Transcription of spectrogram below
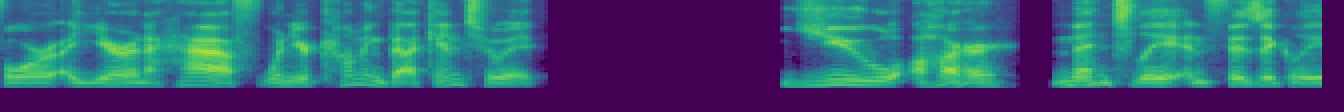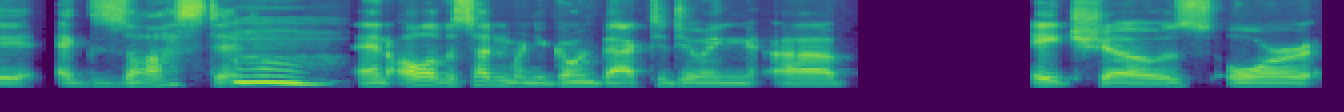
for a year and a half when you're coming back into it you are mentally and physically exhausted. And all of a sudden when you're going back to doing uh, eight shows or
